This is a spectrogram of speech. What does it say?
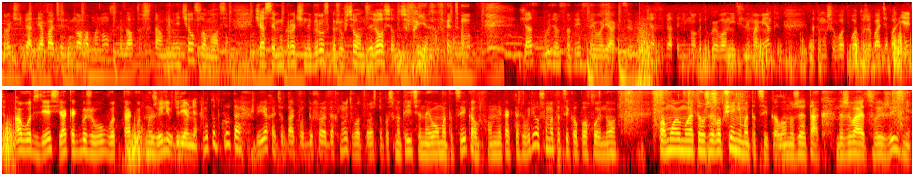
Короче, ребят, я батю немного обманул, сказал, то, что там у меня чел сломался. Сейчас я ему, короче, наберу, скажу, все, он завелся, он уже поехал. Поэтому сейчас будем смотреть на его реакцию. Сейчас, ребята, немного такой волнительный момент, потому что вот-вот уже батя подъедет. А вот здесь я как бы живу, вот так вот мы жили в деревне. Ну тут круто приехать вот так вот душой отдохнуть, вот просто посмотрите на его мотоцикл. Он мне как-то говорил, что мотоцикл плохой, но, по-моему, это уже вообще не мотоцикл, он уже так доживает своей жизни.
